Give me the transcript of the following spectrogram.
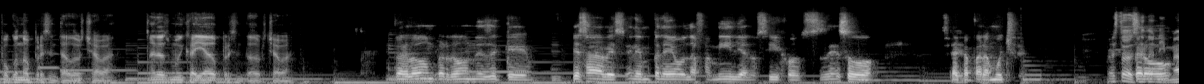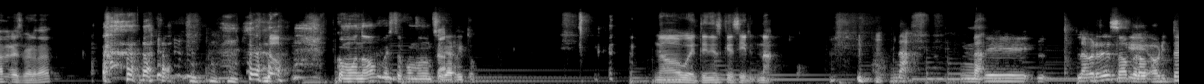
poco, no, presentador Chava? Eres muy callado, presentador Chava. Perdón, perdón, es de que, ya sabes, el empleo, la familia, los hijos, eso se acapara mucho. No estás haciendo ni madres, ¿verdad? no. ¿Cómo no? Me estoy fumando un cigarrito. No, güey, tienes que decir, no. Nah. nah. Eh, la verdad es que ahorita,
